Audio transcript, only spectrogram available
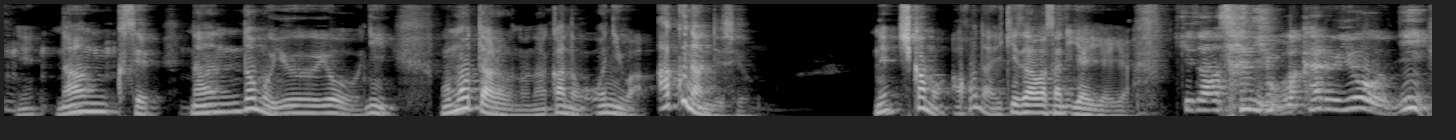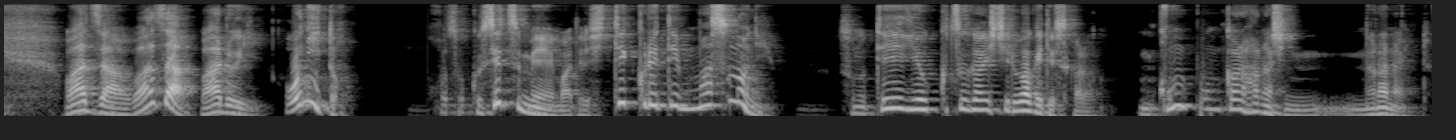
ね、難癖。何度も言うように、桃太郎の中の鬼は悪なんですよ。ね、しかもアホな池澤さんに、いやいやいや、池澤さんにもわかるように、わざわざ悪い鬼と補足説明までしてくれてますのに、その定義を覆してるわけですから、根本から話にならないと。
